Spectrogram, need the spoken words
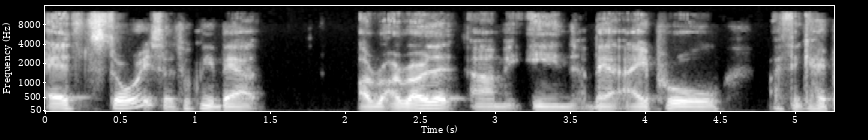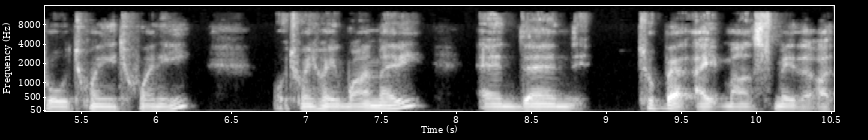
ed stories. So it took me about I, I wrote it um in about April, I think April 2020 or 2021 maybe, and then took about eight months for me that I,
